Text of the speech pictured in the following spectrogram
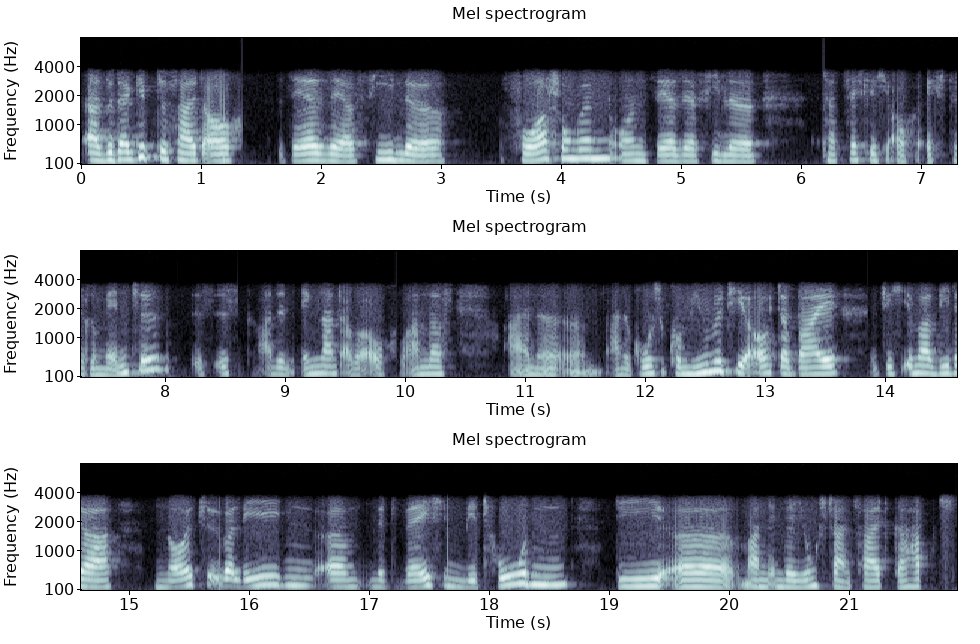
Also da gibt es halt auch sehr, sehr viele Forschungen und sehr, sehr viele tatsächlich auch Experimente. Es ist gerade in England, aber auch woanders eine, ähm, eine große Community auch dabei, sich immer wieder neu zu überlegen, ähm, mit welchen Methoden, die äh, man in der Jungsteinzeit gehabt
